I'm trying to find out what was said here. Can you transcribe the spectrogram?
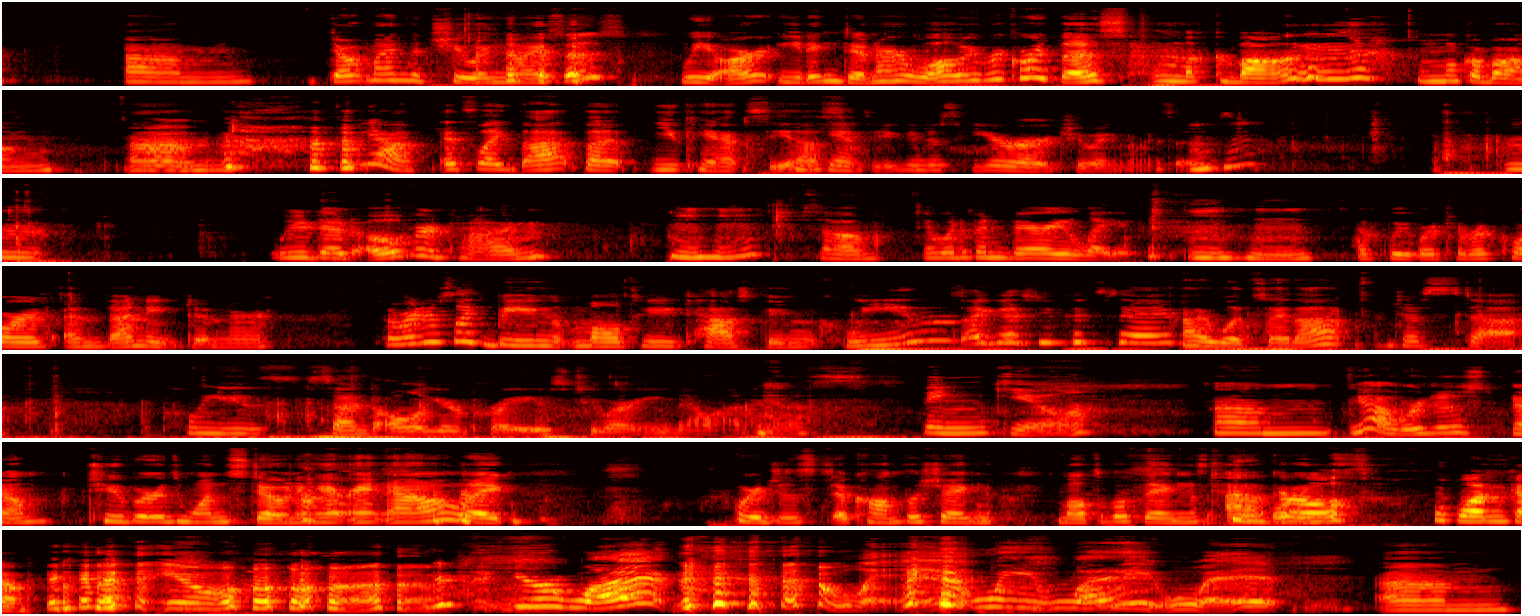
Um, don't mind the chewing noises. we are eating dinner while we record this. Mukbang. Mukbang. Um, Um, yeah, it's like that, but you can't see us. you can't see. You can just hear our chewing noises. Mhm. Mm. We did overtime, Mm-hmm. so it would have been very late Mm-hmm. if we were to record and then eat dinner. So we're just like being multitasking queens, I guess you could say. I would say that. Just uh please send all your praise to our email address. Thank you. Um, yeah, we're just, you know, two birds, one stoning it right now. like, we're just accomplishing multiple things Two at girls, one cup. Ew. You're what? Wait. Wait, what? Wait, what? Um,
